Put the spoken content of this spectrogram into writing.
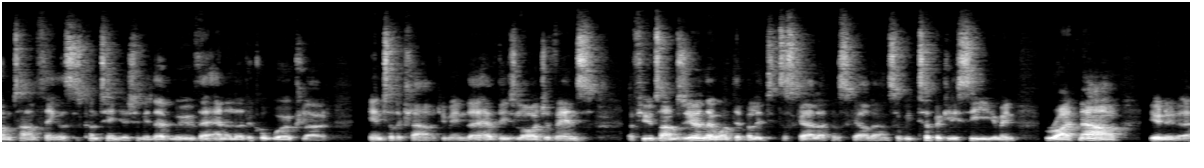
one-time thing. This is continuous. I mean, they've moved their analytical workload into the cloud. I mean, they have these large events a few times a year, and they want the ability to scale up and scale down. So we typically see, I mean, right now, you know,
